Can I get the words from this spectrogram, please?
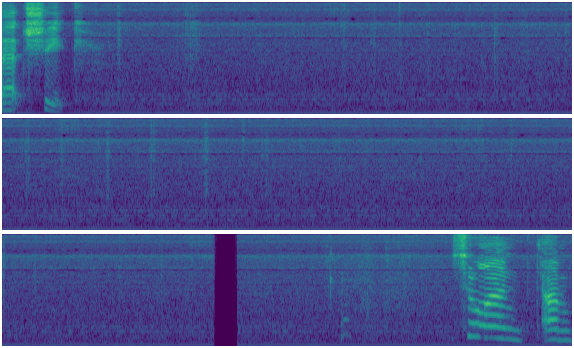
that cheek. So I'm, I'm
